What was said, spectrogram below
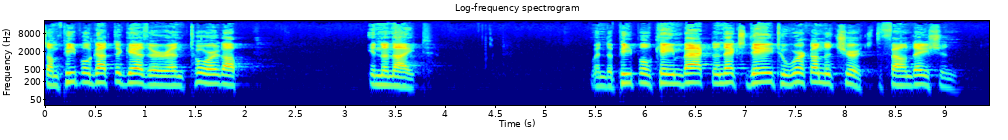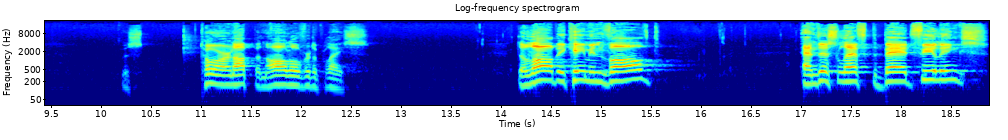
some people got together and tore it up in the night. When the people came back the next day to work on the church, the foundation was torn up and all over the place. The law became involved, and this left the bad feelings,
